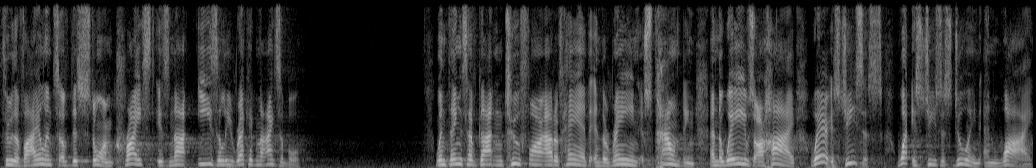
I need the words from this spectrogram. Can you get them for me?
Through the violence of this storm, Christ is not easily recognizable. When things have gotten too far out of hand and the rain is pounding and the waves are high, where is Jesus? What is Jesus doing and why?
